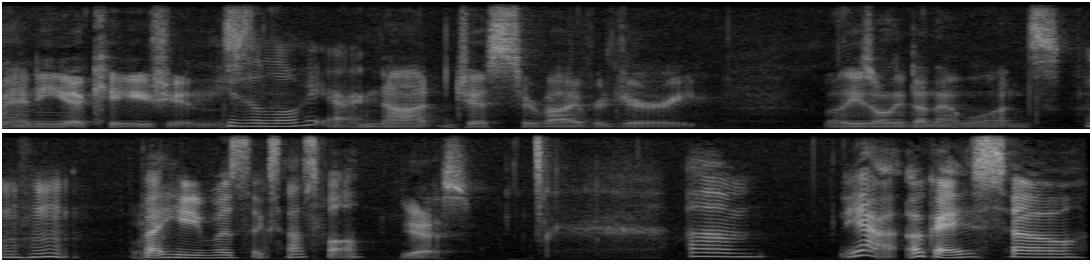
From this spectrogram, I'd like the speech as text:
many occasions. he's a lawyer not just Survivor jury. Well, he's only done that once. but he was successful Yes. Um. yeah okay so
